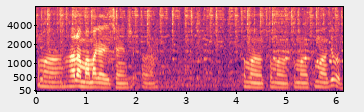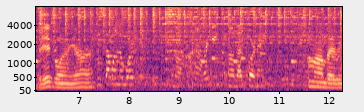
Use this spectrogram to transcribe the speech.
Come on. Hold on, mom. I gotta change. Uh, come on, come on, come on, come on. Give a big one, y'all. Is that one not working? No, not working? Oh, no, that corner. Come on, baby.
